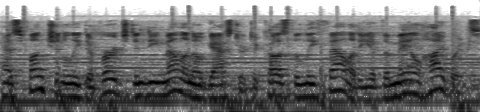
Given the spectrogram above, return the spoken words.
has functionally diverged in D. melanogaster to cause the lethality of the male hybrids.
